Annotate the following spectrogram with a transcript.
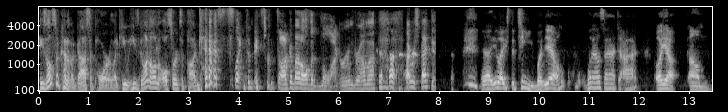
He's also kind of a gossip whore. Like he he's gone on all sorts of podcasts, like to basically talk about all the, the locker room drama. I respect it. Yeah, he likes the team, But yeah, what else I had to add? Oh yeah, um,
